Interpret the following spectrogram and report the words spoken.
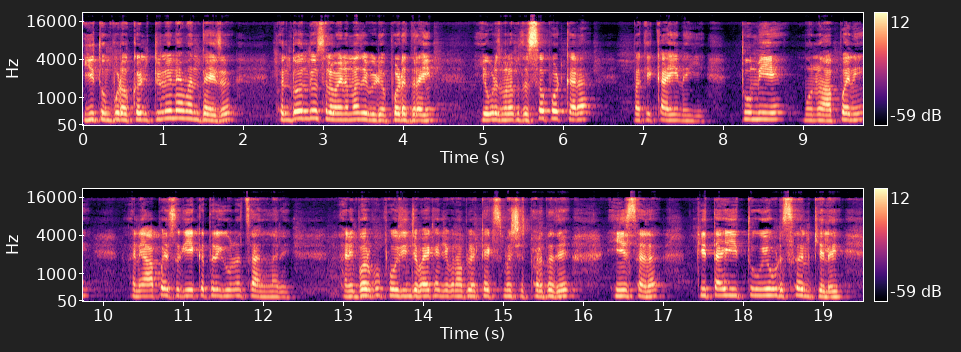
इथून पुढं कंटिन्यू नाही म्हणता यायचं पण दोन दिवसाला महिना माझा व्हिडिओ पडत राहील एवढंच मला फक्त सपोर्ट करा बाकी काही नाही आहे तुम्ही आहे म्हणून आपण आहे आणि आपण सगळे एकत्र घेऊनच चालणार आहे. आणि भरपूर फौजींच्या बायकांचे पण आपल्याला टेक्स्ट मेसेज पडतात आहे इन्स्टाला की ताई तू एवढं सहन केलं आहे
